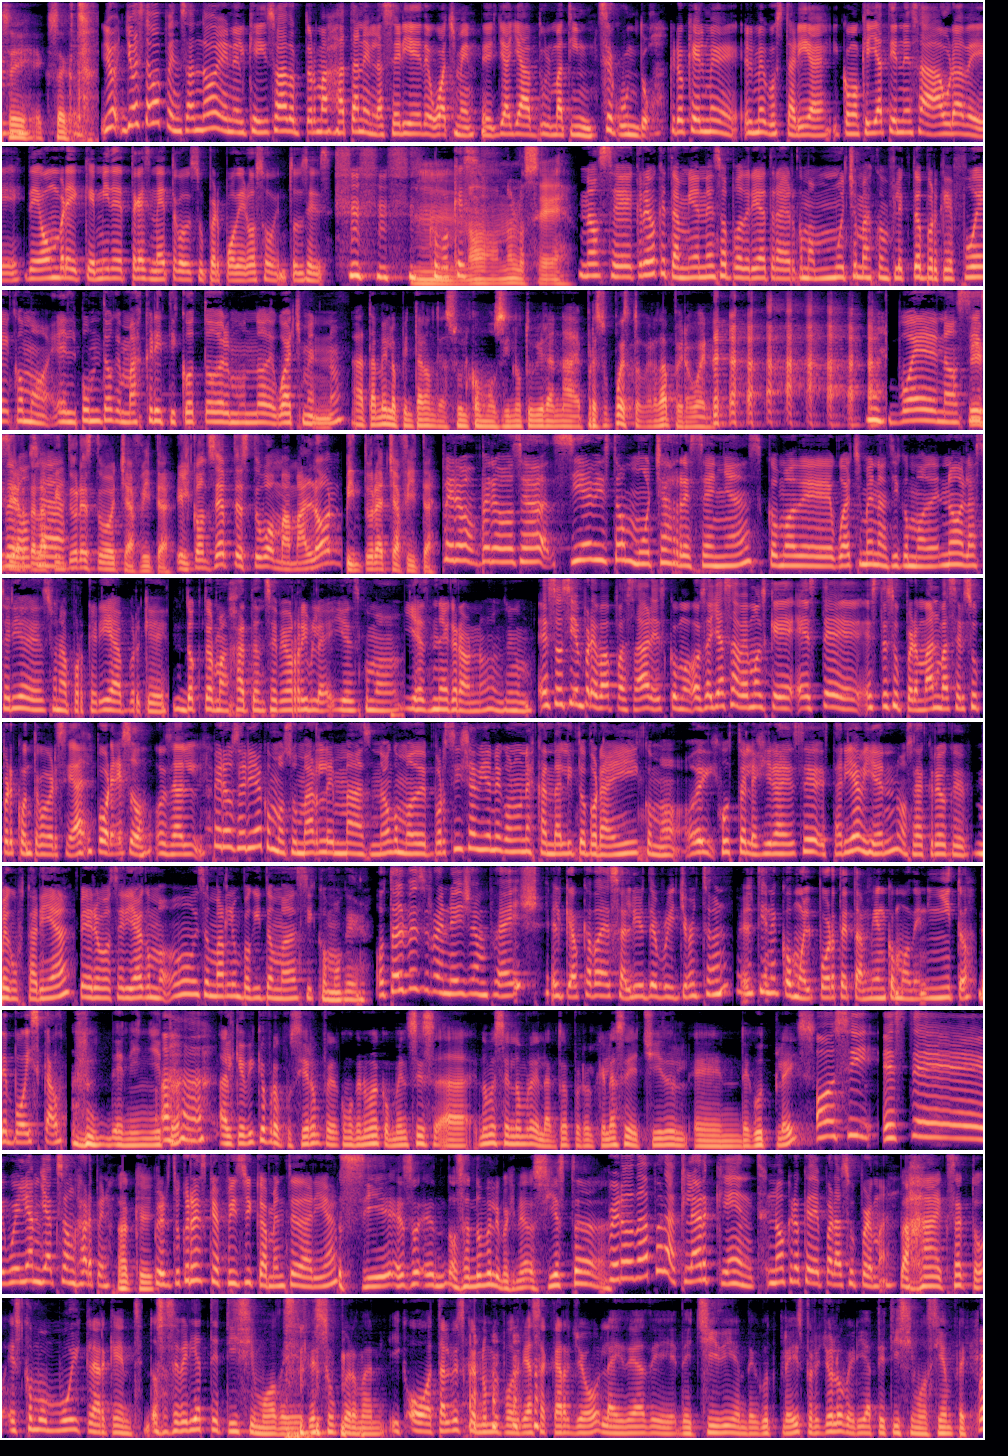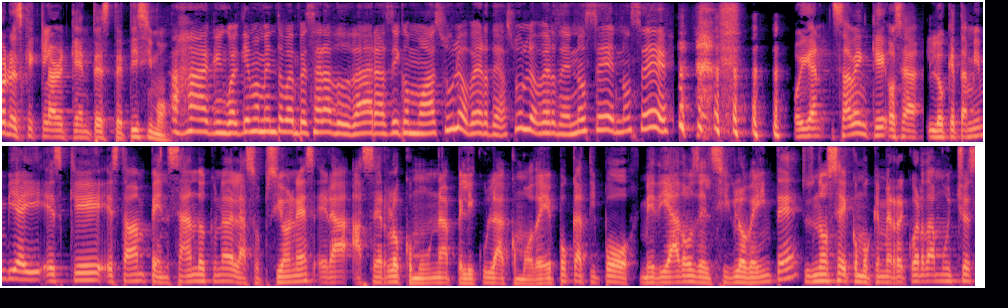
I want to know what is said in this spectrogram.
sí, exacto. Yo, yo estaba pensando en el que hizo a Doctor Manhattan en la serie de Watchmen, de Yaya Abdul Mateen II. Creo que él me, él me gustaría. Y como que ya tiene esa aura de, de hombre que mide tres metros, súper poderoso. Entonces, como que Mm, no, no lo sé. No sé, creo que también eso podría traer como mucho más conflicto porque fue como el punto que más criticó todo el mundo de Watchmen, ¿no? Ah, también lo pintaron de azul como si no tuviera nada de presupuesto, ¿verdad? Pero bueno. Bueno, sí, es pero cierto, o sea, la pintura estuvo chafita. El concepto estuvo mamalón, pintura chafita. Pero, pero, o sea, sí he visto muchas reseñas como de Watchmen, así como de, no, la serie es una porquería porque Doctor Manhattan se ve horrible y es como, y es negro, ¿no? Así como- eso siempre va a pasar. Es como, o sea, ya sabemos que este, este Superman va a ser súper controversial. Por eso, o sea, el- Pero sería como sumarle más, ¿no? Como de por sí ya viene con un escandalito por ahí, como, uy, justo elegir a ese estaría bien, o sea, creo que me gustaría, pero sería como, uy, sumarle un poquito más y como que... O tal vez René Jean Page, el que acaba de salir de Bridgerton, él tiene como el porte también como de niñito, de Boy Scout. de niñito. Ajá. Al que vi que propusieron, pero como que no me convences a... No me sé el nombre del actor, pero el que le hace de Cheadle en The Good Place. Oh, sí, este William Jackson Harper. Ok. ¿Pero tú crees que físicamente daría? Sí, eso, eh, o sea, no me lo imaginaba. Sí está... Pero da para Clark Kent, no creo que dé para Superman. Ajá, exacto. Es como muy Clark Kent. O sea, se vería tetísimo de, de Superman. Y, o tal vez que no me podría sacar yo la idea de, de Chidi en The Good Place, pero yo lo vería tetísimo siempre. Bueno, es que Clark Kent es tetísimo. Ajá, que en cualquier momento va a empezar a dudar, así como azul o verde, azul o verde, no sé, no sé. Oigan, ¿saben qué? O sea, lo que también vi ahí es que estaban pensando que una de las opciones era hacerlo como una película como de época, tipo mediados del siglo XX. Entonces, no sé, como que me recuerda mucho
